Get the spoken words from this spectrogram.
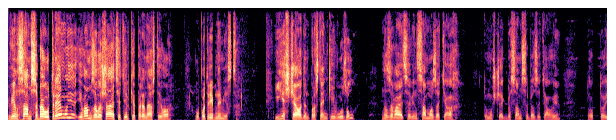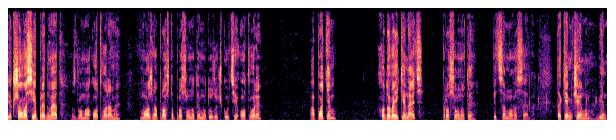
він сам себе утримує і вам залишається тільки перенести його у потрібне місце. І є ще один простенький вузол. Називається він самозатяг, тому що якби сам себе затягує. Тобто, якщо у вас є предмет з двома отворами, можна просто просунути мотузочку в ці отвори, а потім ходовий кінець просунути під самого себе. Таким чином він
